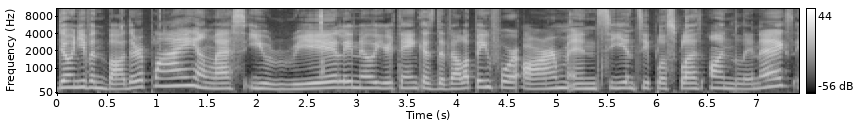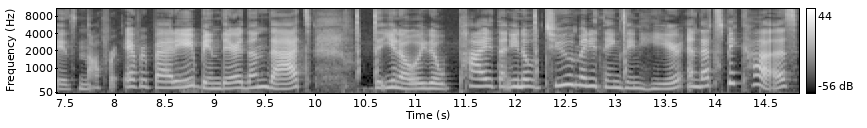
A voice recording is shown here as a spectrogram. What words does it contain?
don't even bother applying unless you really know your thing because developing for ARM and C and C++ on Linux, it's not for everybody. Been there, done that you know, you know, Python, you know, too many things in here. And that's because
